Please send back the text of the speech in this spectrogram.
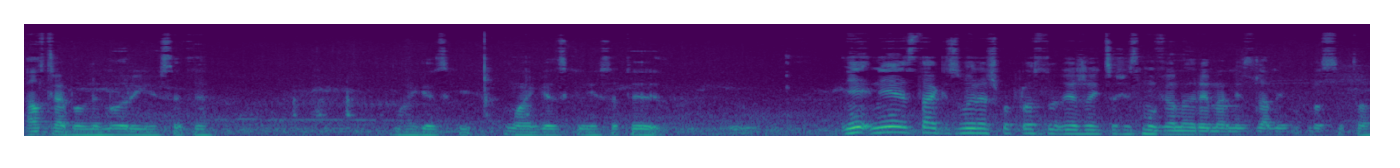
Austria był Lemurii, niestety. Angielski, angielski niestety nie, nie jest tak zły, lecz po prostu jeżeli coś jest mówione rymem, jest dla mnie po prostu to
